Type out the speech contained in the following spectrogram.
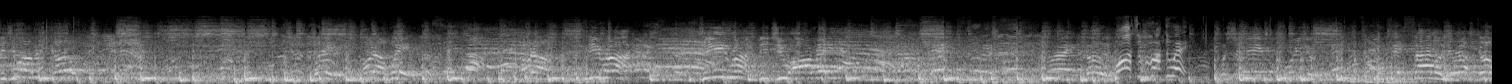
Did you already go? Wait, hold on, wait. Hold on. D-Rock. D-Rock, did you already? All right, go. Boss, move out the way. What's your name before you? Okay, Silo, you're up. Go.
